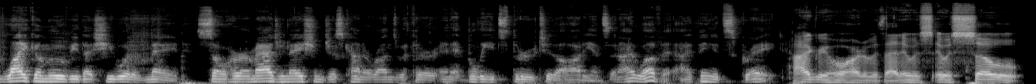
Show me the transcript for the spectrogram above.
like a movie that she would have made. So her imagination just kind of runs with her and it bleeds through to the audience. And I love it. I think it's great. I agree wholeheartedly with that. It was it was so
